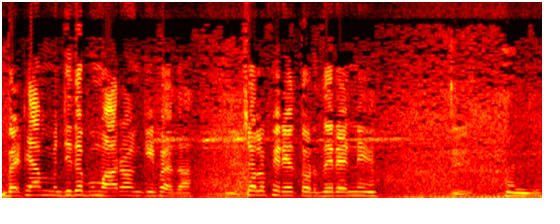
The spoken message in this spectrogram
ਬੈਠਿਆ ਮੰਜੀ ਤੇ ਬਿਮਾਰ ਹੋਣ ਕੀ ਫਾਇਦਾ? ਚਲੋ ਫਿਰ ਇਹ ਤੁਰਦੇ ਰਹਿੰਦੇ ਆ। ਜੀ। ਹਾਂਜੀ।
